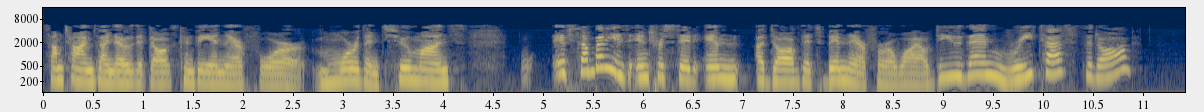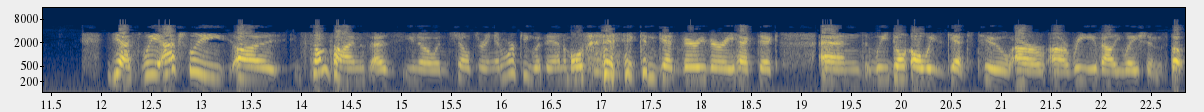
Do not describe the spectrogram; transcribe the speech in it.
Sometimes I know that dogs can be in there for more than two months. If somebody is interested in a dog that's been there for a while, do you then retest the dog? Yes, we actually uh, sometimes, as you know, in sheltering and working with animals, it can get very, very hectic, and we don't always get to our uh, reevaluations. But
